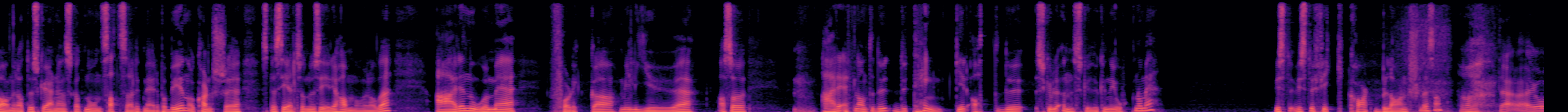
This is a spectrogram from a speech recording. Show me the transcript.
baner at du skulle gjerne ønske at noen satsa litt mer på byen, og kanskje spesielt, som du sier, i havneområdet. Er det noe med folka, miljøet Altså, er det et eller annet du, du tenker at du skulle ønske du kunne gjort noe med? Hvis du, hvis du fikk carte blanche, liksom? Åh, det er jo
